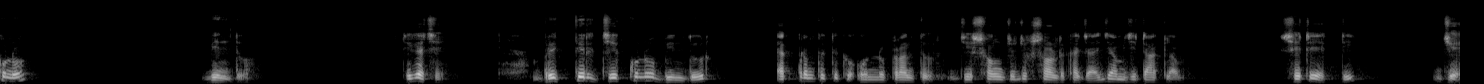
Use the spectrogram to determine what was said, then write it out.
কোনো বিন্দু, ঠিক আছে? বৃত্তের যে কোনো বিন্দুর এক প্রান্ত থেকে অন্য প্রান্তর যে সংযোজক সরলরেখা যায়, যে আমি যেটা আঁকলাম সেটি একটি জে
